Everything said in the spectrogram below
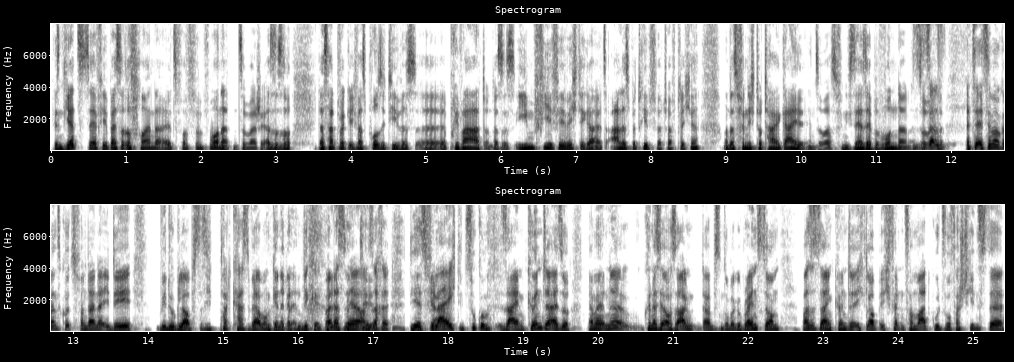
wir sind jetzt sehr viel bessere Freunde als vor fünf Monaten zum Beispiel. Also so, das hat wirklich was Positives äh, privat und das ist ihm viel, viel wichtiger als alles Betriebswirtschaftliche. Und das finde ich total geil in sowas. Das finde ich sehr, sehr bewundernd und so. Erzähl, erzähl mal ganz kurz von deiner Idee, wie du glaubst, dass sich Podcast-Werbung generell entwickelt. Weil das wäre eine Sache, die jetzt Ja. vielleicht die Zukunft sein könnte. Also, wir haben ja, ne, können das ja auch sagen, da ein bisschen drüber gebrainstormt, was es sein könnte. Ich glaube, ich fände ein Format gut, wo verschiedenste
